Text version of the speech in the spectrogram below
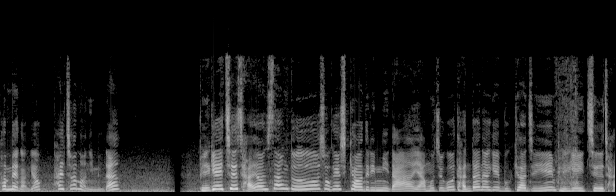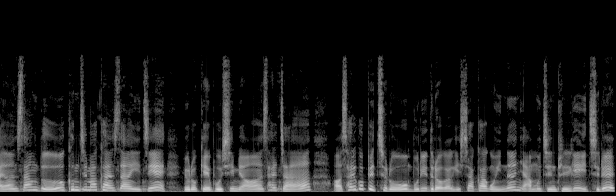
판매 가격 8,000원입니다. 빌게이츠 자연 쌍두 소개시켜 드립니다. 야무지고 단단하게 묵혀진 빌게이츠 자연 쌍두 큼지막한 사이즈에 이렇게 보시면 살짝 어, 살구빛으로 물이 들어가기 시작하고 있는 야무진 빌게이츠를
